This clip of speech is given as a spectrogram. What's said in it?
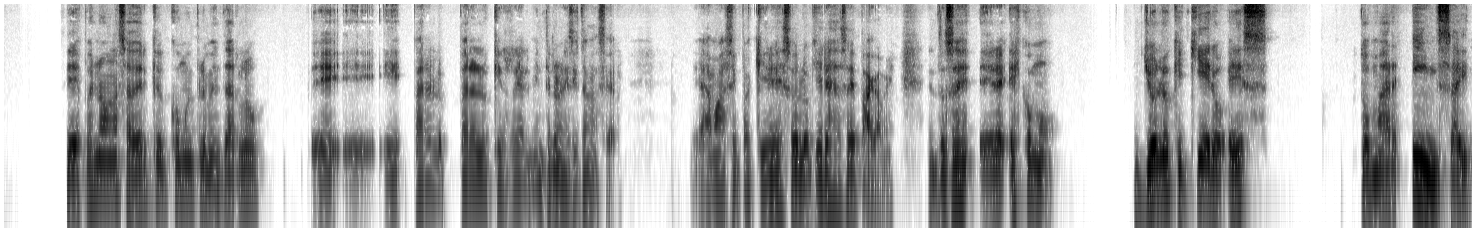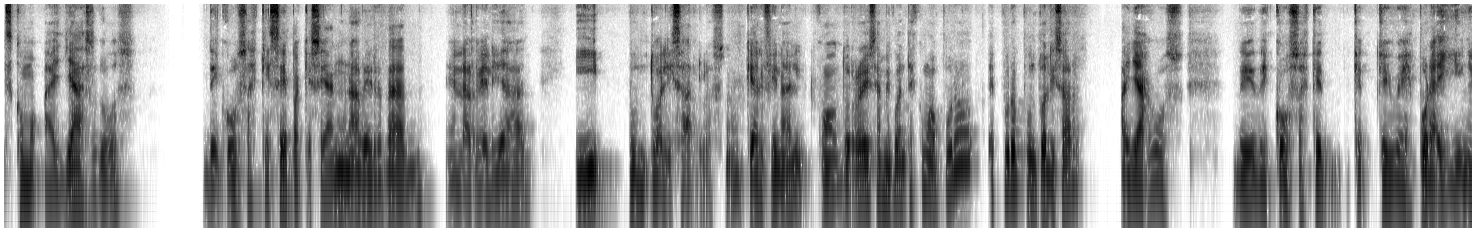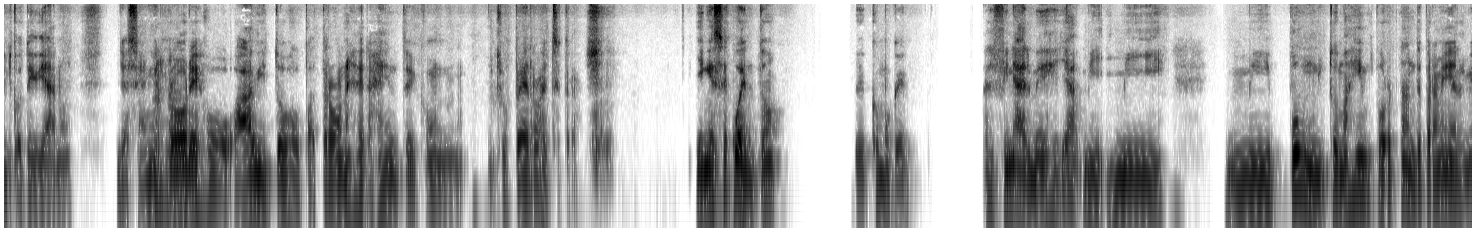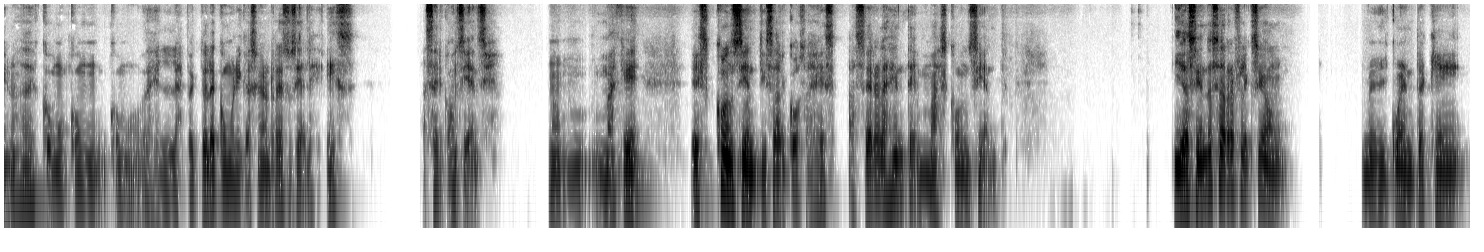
Si después no van a saber cómo implementarlo eh, eh, eh, para, lo, para lo que realmente lo necesitan hacer. Además, si para quieres eso lo quieres hacer, págame. Entonces, es como, yo lo que quiero es tomar insights como hallazgos de cosas que sepa que sean una verdad en la realidad y puntualizarlos, Que al final, cuando tú revisas mi cuenta, es como puro, es puro puntualizar hallazgos de, cosas que, ves por ahí en el cotidiano, ya sean errores o hábitos o patrones de la gente con sus perros, etc. Y en ese cuento, eh, como que al final me dije, ya, mi, mi, mi punto más importante para mí, al menos es como, como, como el aspecto de la comunicación en redes sociales, es hacer conciencia. ¿no? Más que es concientizar cosas, es hacer a la gente más consciente. Y haciendo esa reflexión, me di cuenta que,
